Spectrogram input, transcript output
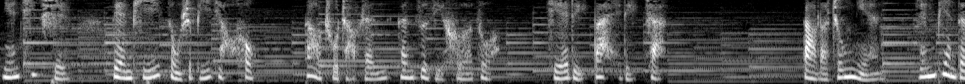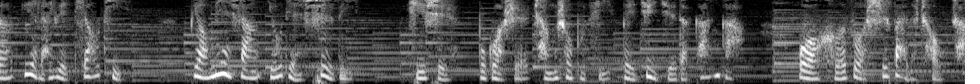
年轻时，脸皮总是比较厚，到处找人跟自己合作，且屡败屡战。到了中年。人变得越来越挑剔，表面上有点势利，其实不过是承受不起被拒绝的尴尬，或合作失败的惆怅。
